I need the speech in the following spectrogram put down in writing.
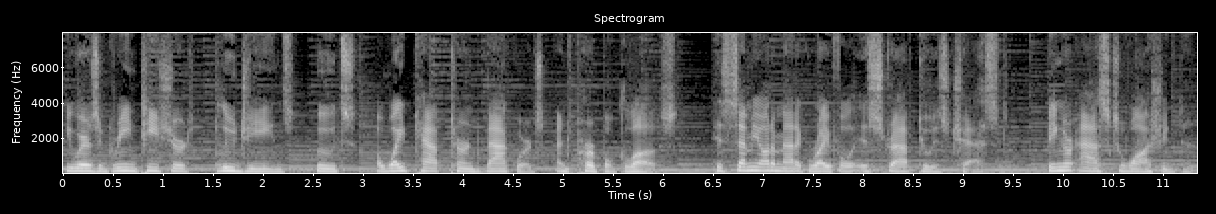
He wears a green t shirt, blue jeans, boots, a white cap turned backwards, and purple gloves. His semi automatic rifle is strapped to his chest. Binger asks Washington,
